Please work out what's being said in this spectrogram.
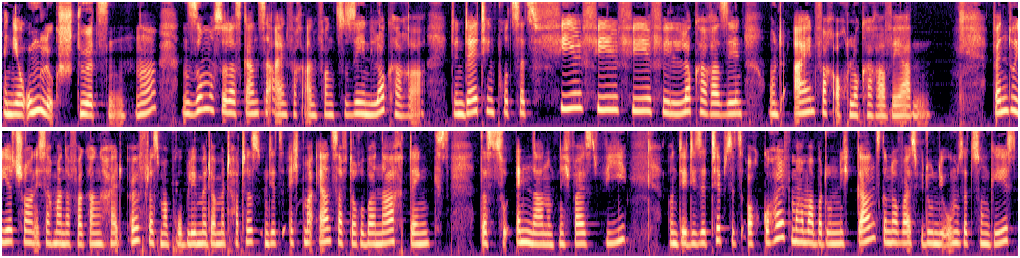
in ihr Unglück stürzen. Ne? So musst du das Ganze einfach anfangen zu sehen, lockerer. Den Dating-Prozess viel, viel, viel, viel lockerer sehen und einfach auch lockerer werden. Wenn du jetzt schon, ich sag mal, in der Vergangenheit öfters mal Probleme damit hattest und jetzt echt mal ernsthaft darüber nachdenkst, das zu ändern und nicht weißt, wie, und dir diese Tipps jetzt auch geholfen haben, aber du nicht ganz genau weißt, wie du in die Umsetzung gehst,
